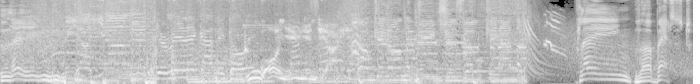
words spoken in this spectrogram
Lane. You really got me going. Go on, Union Jack. Walking on the beaches, looking at the. Playing the best.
